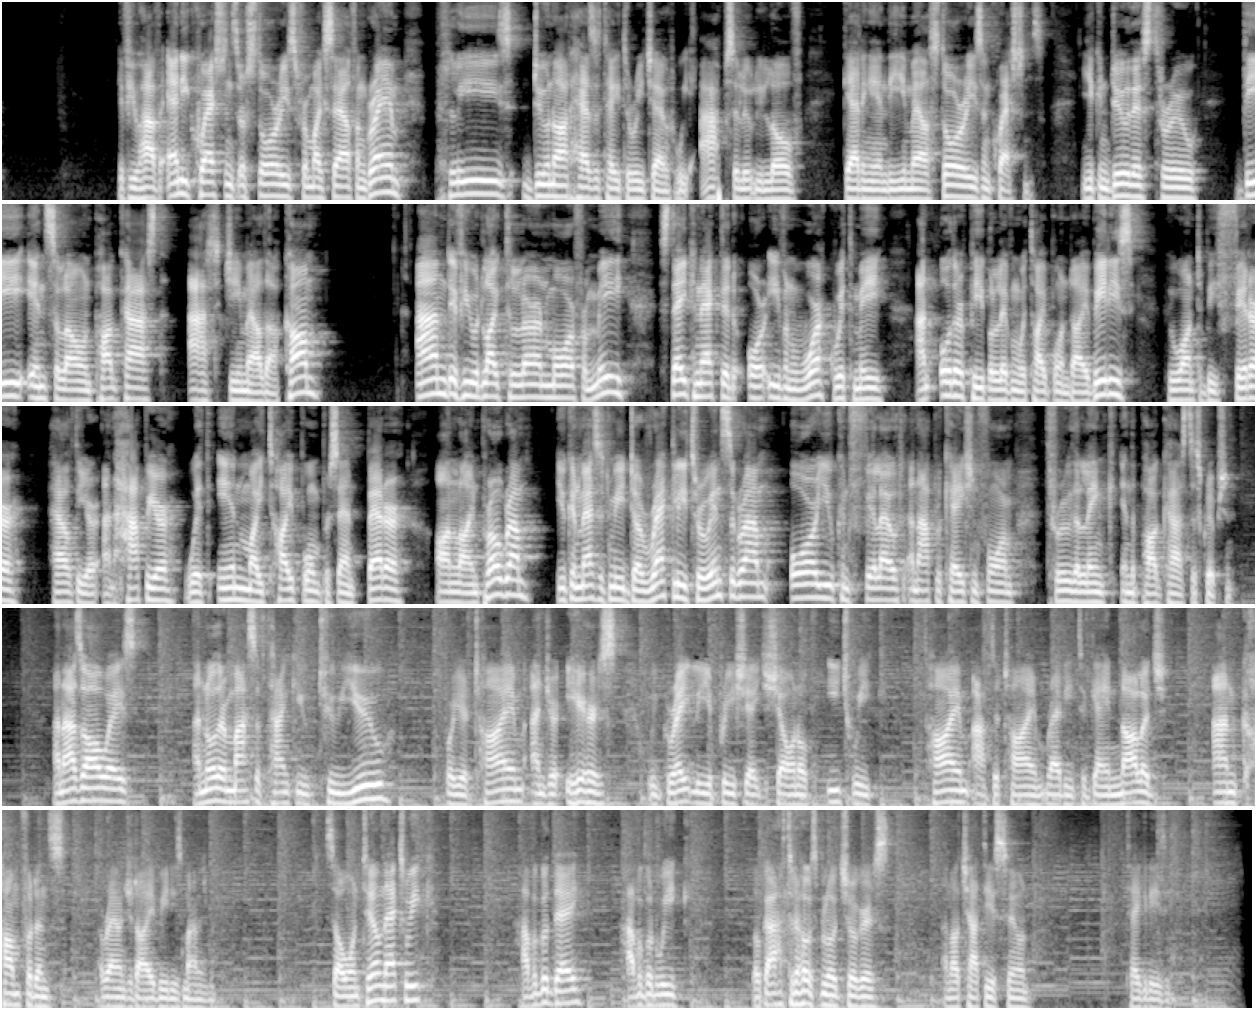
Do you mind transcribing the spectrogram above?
If you have any questions or stories for myself and Graham, please do not hesitate to reach out. We absolutely love getting in the email stories and questions. You can do this through the Insuleoin podcast at gmail.com. And if you would like to learn more from me, stay connected, or even work with me and other people living with type 1 diabetes, who want to be fitter, healthier, and happier within my Type 1% Better online program. You can message me directly through Instagram or you can fill out an application form through the link in the podcast description. And as always, another massive thank you to you for your time and your ears. We greatly appreciate you showing up each week, time after time, ready to gain knowledge and confidence around your diabetes management. So until next week, have a good day, have a good week, Look after those blood sugars, and I'll chat to you soon. Take it easy.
